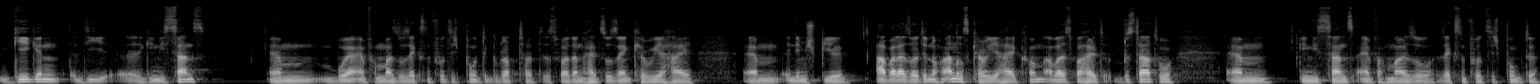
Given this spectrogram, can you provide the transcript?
gegen die äh, gegen die Suns, ähm, wo er einfach mal so 46 Punkte gedroppt hat. Das war dann halt so sein Career High ähm, in dem Spiel. Aber da sollte noch ein anderes Career High kommen. Aber das war halt bis dato ähm, gegen die Suns einfach mal so 46 Punkte.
